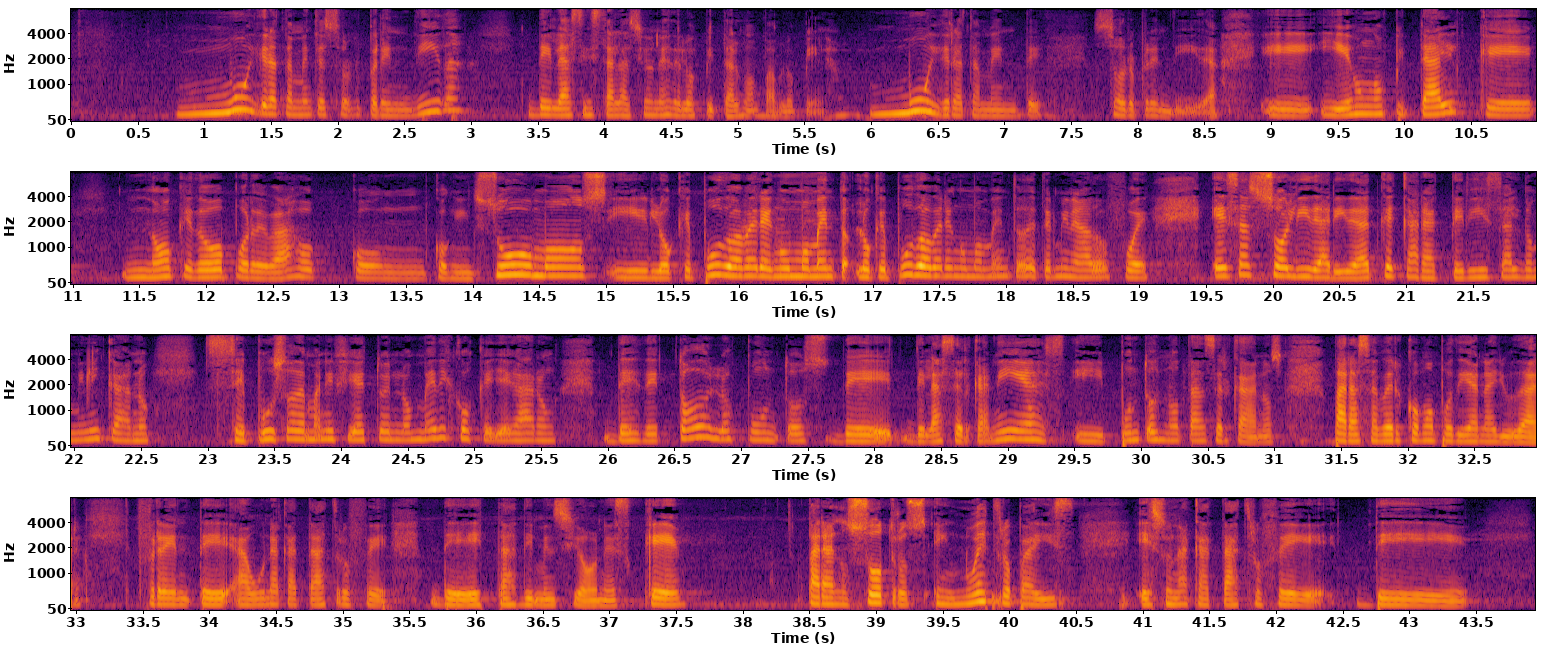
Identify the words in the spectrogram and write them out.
muy gratamente sorprendida de las instalaciones del Hospital Juan Pablo Pina. Muy gratamente sorprendida. Eh, y es un hospital que no quedó por debajo con, con, insumos y lo que pudo haber en un momento, lo que pudo haber en un momento determinado fue esa solidaridad que caracteriza al dominicano se puso de manifiesto en los médicos que llegaron desde todos los puntos de, de las cercanías y puntos no tan cercanos para saber cómo podían ayudar frente a una catástrofe de estas dimensiones que para nosotros en nuestro país es una catástrofe de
